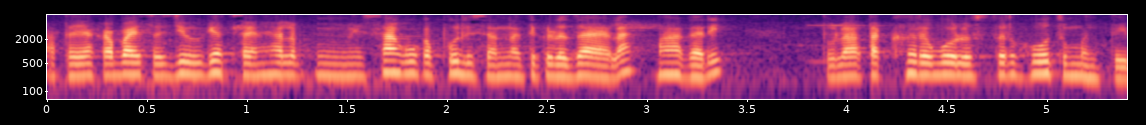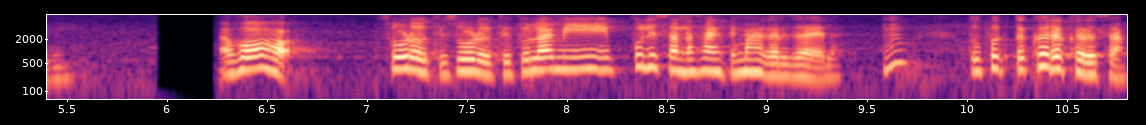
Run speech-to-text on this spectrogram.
आता एका बाईचा जीव घेतला आणि ह्याला मी सांगू का पोलिसांना तिकडे जायला महागारी तुला आता खरं बोलस तर होच म्हणते मी. हो हो. सोडवते सोडवते. तुला मी पोलिसांना सांगते महागारी जायला? तू फक्त खरं खरं सांग.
